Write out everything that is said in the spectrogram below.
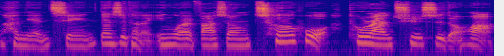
很年轻，但是可能因为发生车祸突然去世的话，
